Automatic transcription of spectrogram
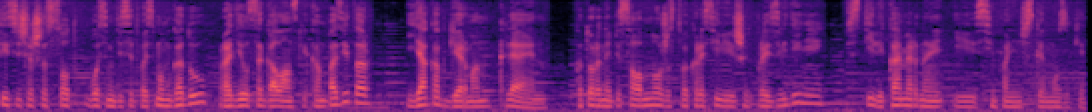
В 1688 году родился голландский композитор Якоб Герман Кляйн, который написал множество красивейших произведений в стиле камерной и симфонической музыки.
